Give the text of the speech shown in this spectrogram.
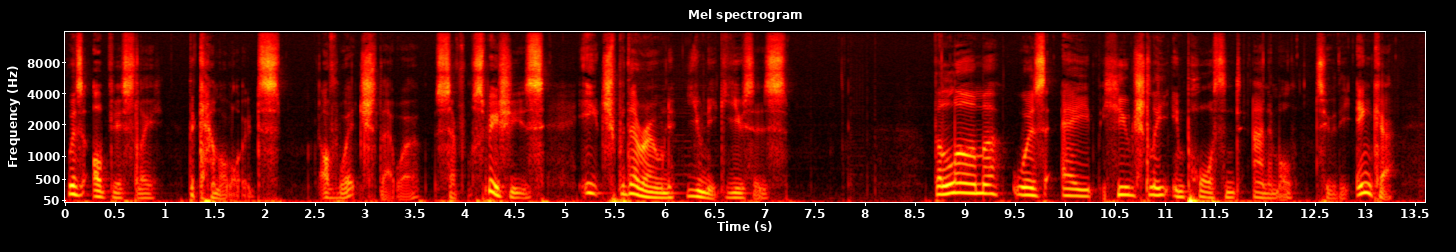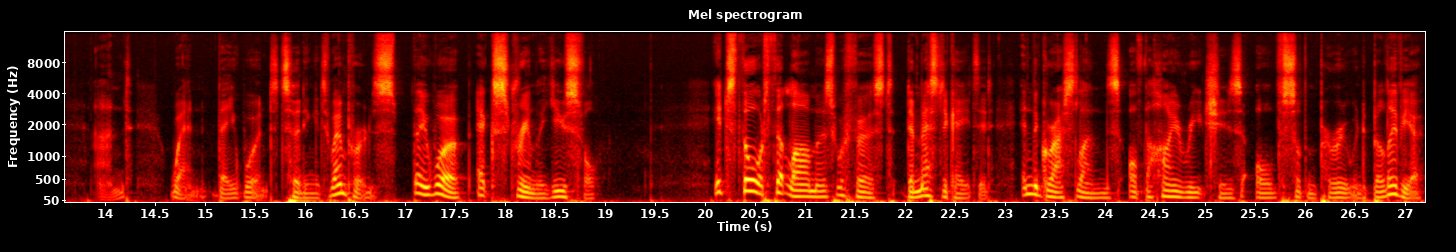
was obviously the cameloids, of which there were several species, each with their own unique uses. The llama was a hugely important animal to the Inca, and when they weren't turning into emperors, they were extremely useful. It's thought that llamas were first domesticated in the grasslands of the high reaches of southern Peru and Bolivia,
